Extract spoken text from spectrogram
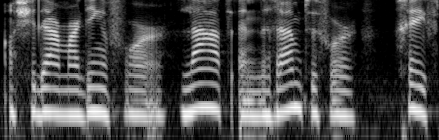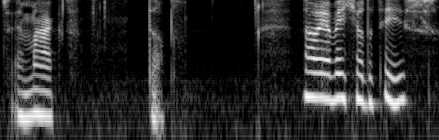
Als je daar maar dingen voor laat en de ruimte voor geeft en maakt. Dat. Nou ja, weet je wat het is?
